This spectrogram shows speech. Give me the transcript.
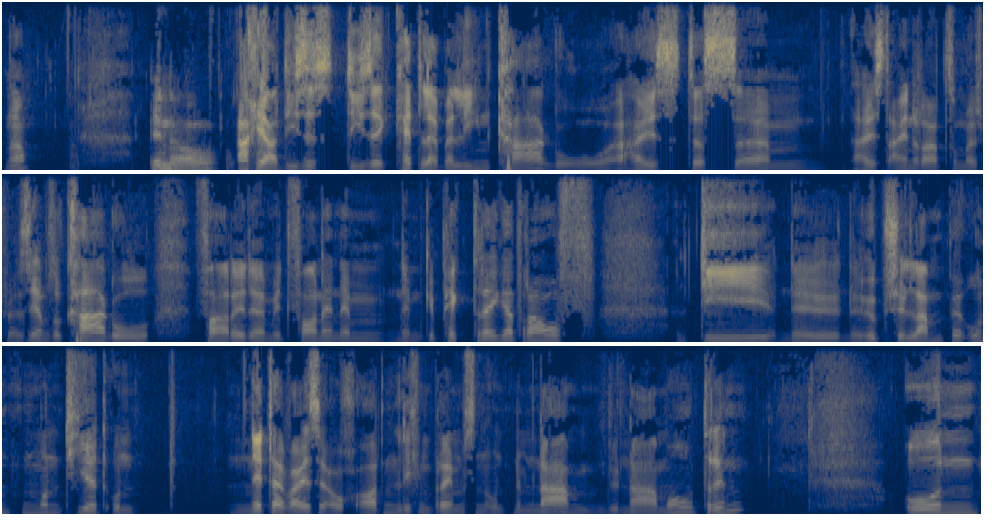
Na? Genau. Ach ja, dieses, diese Kettler Berlin Cargo heißt das, ähm, heißt ein Rad zum Beispiel. Sie haben so Cargo-Fahrräder mit vorne einem, einem Gepäckträger drauf, die eine, eine hübsche Lampe unten montiert und netterweise auch ordentlichen Bremsen und einem Dynamo drin. Und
